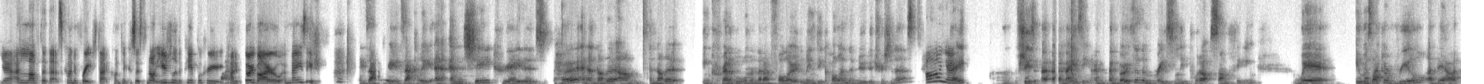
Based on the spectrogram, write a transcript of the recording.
Yeah, I love that that's kind of reached that content because it's not usually the people who right. kind of go viral. Amazing. Exactly, exactly. And and she created her and another um another incredible woman that I follow, Lyndi Cohen, the Nude Nutritionist. Oh yeah. They um, she's amazing. And, and both of them recently put up something where it was like a reel about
